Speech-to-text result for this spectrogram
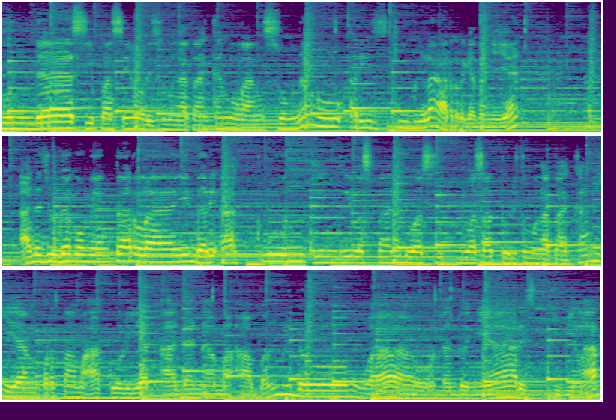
Bunda si Paselo di situ mengatakan langsung nemu Rizky Bilar katanya ya. Ada juga komentar lain dari akun Indri Lestari 21 itu mengatakan yang pertama aku lihat ada nama Abang Bidong. Wow, tentunya Rizky Bilar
